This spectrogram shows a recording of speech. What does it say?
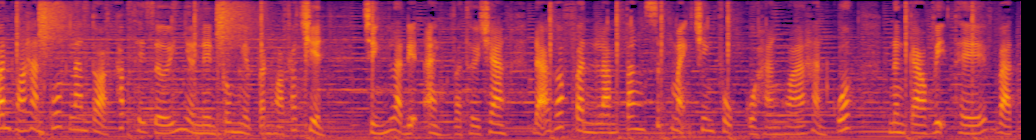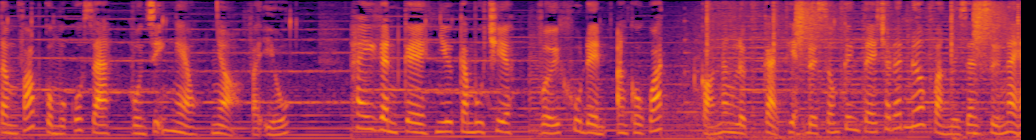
Văn hóa Hàn Quốc lan tỏa khắp thế giới nhờ nền công nghiệp văn hóa phát triển, chính là điện ảnh và thời trang đã góp phần làm tăng sức mạnh chinh phục của hàng hóa Hàn Quốc, nâng cao vị thế và tầm vóc của một quốc gia vốn dĩ nghèo, nhỏ và yếu hay gần kề như Campuchia với khu đền Angkor Wat có năng lực cải thiện đời sống kinh tế cho đất nước và người dân xứ này.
